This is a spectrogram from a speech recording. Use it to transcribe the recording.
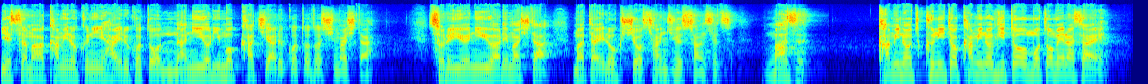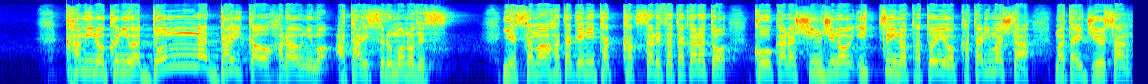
イエス様は神の国に入ることを何よりも価値あることとしました。それゆえに言われました。マタイ6章33節まず、神の国と神の義とを求めなさい。神の国はどんな代価を払うにも値するものです。イエス様は畑に隠された宝と高価な真珠の一対の例えを語りました。マタイ13、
